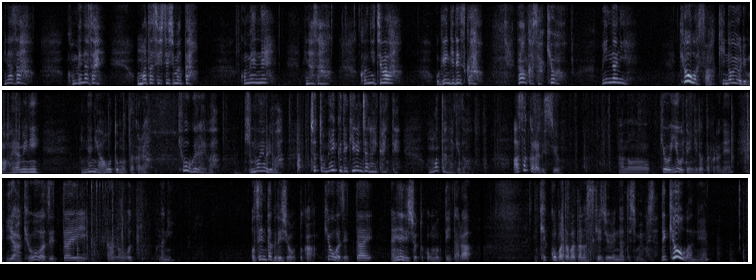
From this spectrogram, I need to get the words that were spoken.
皆さんごめんなさい。お待たせしてしまった。ごめんね。皆さんこんにちは。お元気ですか？なんかさ今日みんなに今日はさ昨日よりも早めにみんなに会おうと思ったから今日ぐらいは昨日よりはちょっとメイクできるんじゃないかって思ったんだけど朝からですよ。あの今日いいお天気だったからね。いや今日は絶対あの何？お洗濯でしょとか今日は絶対何々でしょとか思っていたら結構バタバタなスケジュールになってしまいました。で今日はね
